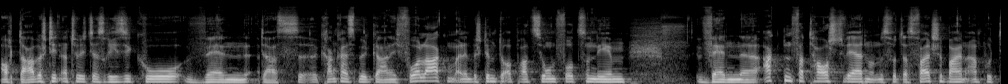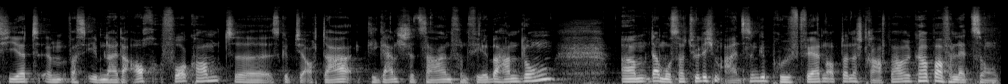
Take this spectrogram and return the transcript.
Auch da besteht natürlich das Risiko, wenn das äh, Krankheitsbild gar nicht vorlag, um eine bestimmte Operation vorzunehmen, wenn äh, Akten vertauscht werden und es wird das falsche Bein amputiert, ähm, was eben leider auch vorkommt. Es gibt ja auch da gigantische Zahlen von Fehlbehandlungen. Ähm, da muss natürlich im Einzelnen geprüft werden, ob da eine strafbare Körperverletzung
